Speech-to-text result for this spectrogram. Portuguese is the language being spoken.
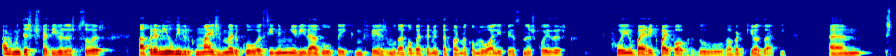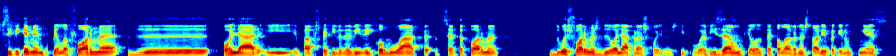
abre muitas perspectivas das pessoas. Pá, para mim, o livro que mais me marcou assim na minha vida adulta e que me fez mudar completamente a forma como eu olho e penso nas coisas foi O Pai Rico, Pai Pobre, do Robert Kiyosaki. Um, especificamente pela forma de olhar e para a perspectiva da vida e como há, de certa forma, duas formas de olhar para as coisas. Tipo, a visão que ele até falava na história, para quem não conhece,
